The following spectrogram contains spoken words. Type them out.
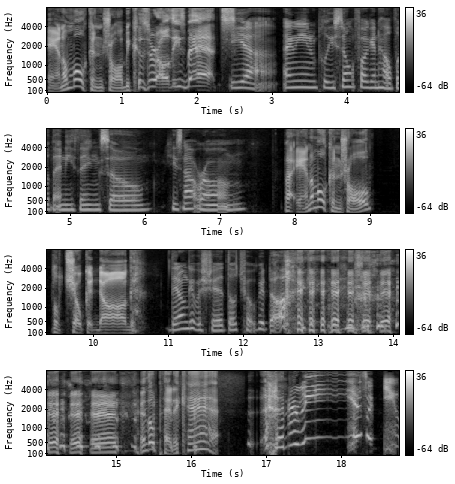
animal control because there are all these bats. Yeah. I mean, police don't fucking help with anything, so he's not wrong. But animal control, they'll choke a dog They don't give a shit. They'll choke a dog. and they'll pet a cat. Henry, you're so cute.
